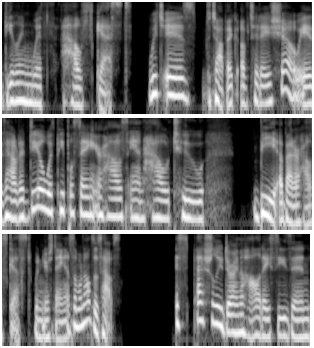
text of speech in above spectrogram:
dealing with house guests, which is the topic of today's show is how to deal with people staying at your house and how to be a better house guest when you're staying at someone else's house especially during the holiday season,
